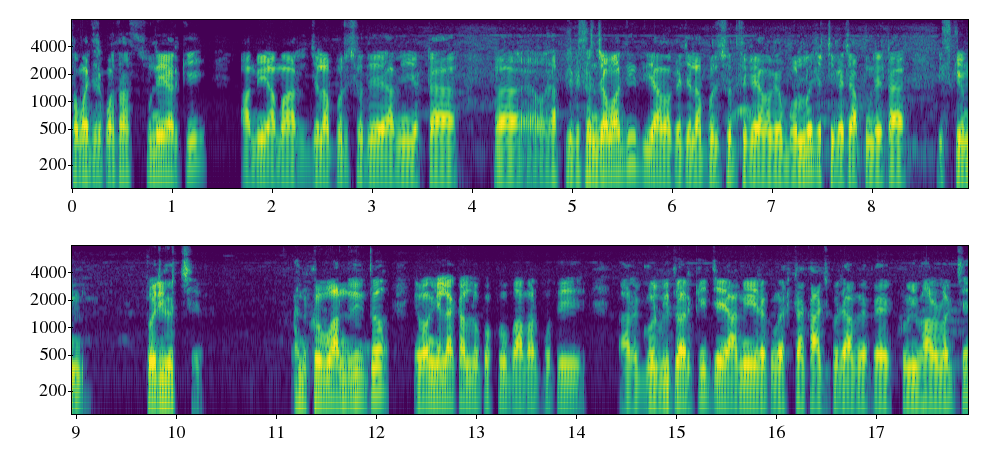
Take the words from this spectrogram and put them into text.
সমাজের কথা শুনে আর কি আমি আমার জেলা পরিষদে আমি একটা অ্যাপ্লিকেশন জমা দিই দিয়ে আমাকে জেলা পরিষদ থেকে আমাকে বলল যে, ঠিক আছে আপনার এটা স্কিম তৈরি হচ্ছে। আমি খুব আনন্দিত এবং এলাকার লোকও খুব আমার প্রতি আর গর্বিত আর কি যে, আমি এরকম একটা কাজ করে আমাকে খুবই ভালো লাগছে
